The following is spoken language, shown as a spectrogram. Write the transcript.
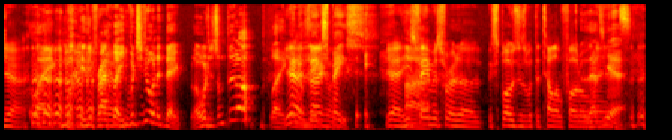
Yeah. Like, like what you doing today? Blowing something up. Like Yeah, in a Big space. Yeah, he's Uh, famous for the explosions with the telephoto That's lens. yeah.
